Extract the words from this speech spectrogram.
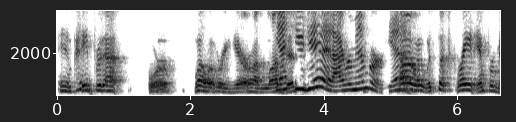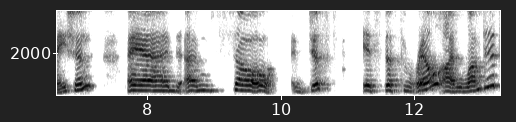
and paid for that for well over a year. I loved yes, it. Yes, you did. I remember. Yes. Oh, it was such great information. And um, so just it's the thrill. I loved it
